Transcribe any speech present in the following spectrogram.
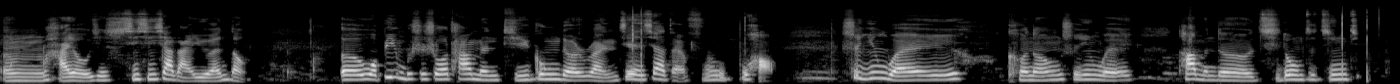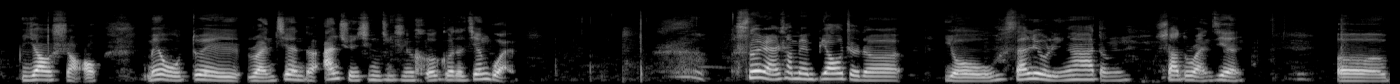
嗯，还有一些西西下载员等。呃，我并不是说他们提供的软件下载服务不好，是因为可能是因为他们的启动资金比较少，没有对软件的安全性进行合格的监管。虽然上面标着的有三六零啊等杀毒软件，呃，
